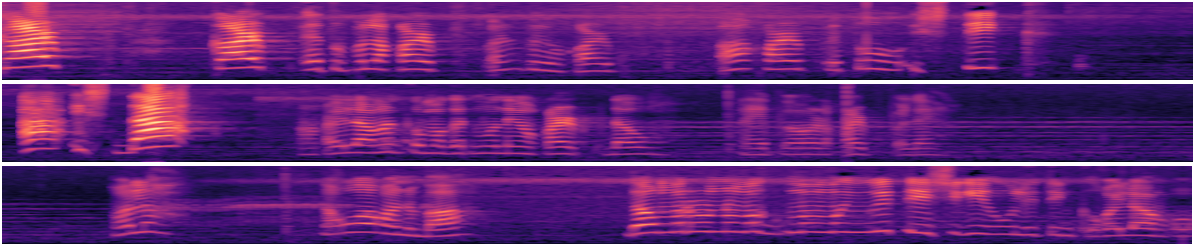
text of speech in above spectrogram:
Carp? Carp? Ito pala carp. Ano ba yung carp? Ah, carp. Ito, stick. Ah, isda! Ah, kailangan kumagat muna yung carp daw. Ay, pala carp pala. eh. Wala. Nakuha ko na ba? Daw marunong magmamangwit eh. Sige, ulitin ko. Kailangan ko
